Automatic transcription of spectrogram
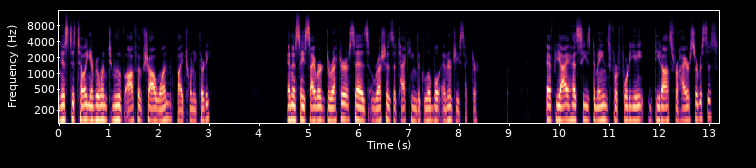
NIST is telling everyone to move off of SHA 1 by 2030. NSA cyber director says Russia's attacking the global energy sector. FBI has seized domains for 48 DDoS for hire services.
